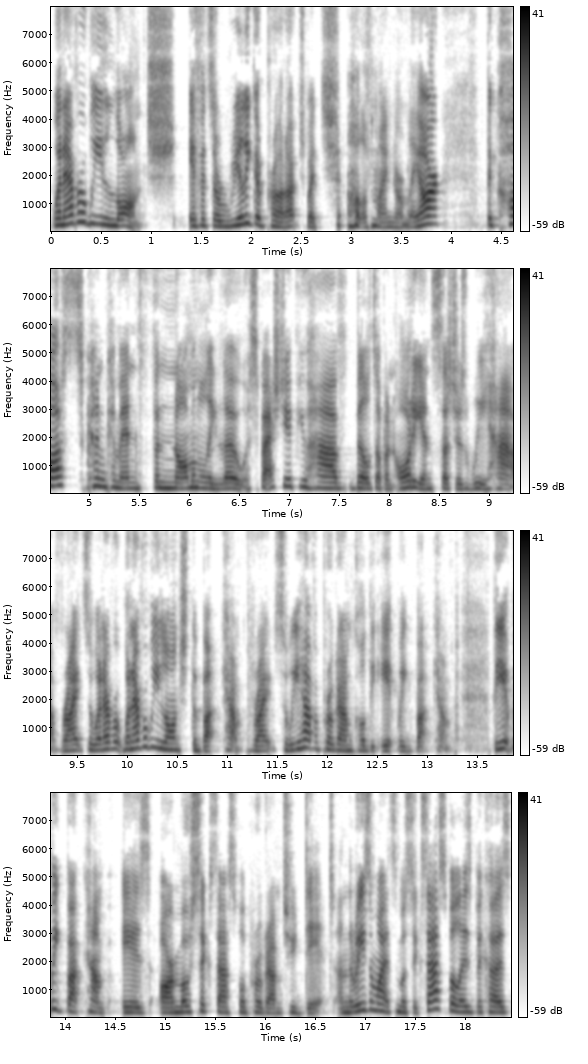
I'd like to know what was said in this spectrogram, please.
whenever we launch, if it's a really good product, which all of mine normally are, the costs can come in phenomenally low, especially if you have built up an audience such as we have, right? So whenever whenever we launched the Butt Camp, right? So we have a program called the Eight Week Butt Camp. The Eight Week Butt Camp is our most successful program to date, and the reason why it's most successful is because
